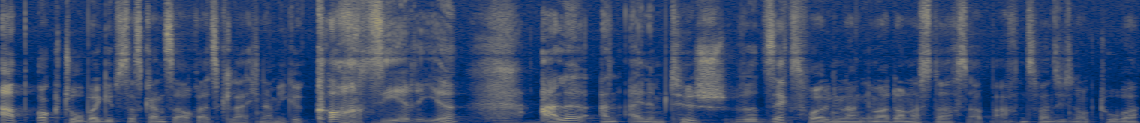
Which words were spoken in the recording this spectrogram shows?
Ab Oktober gibt es das Ganze auch als gleichnamige Kochserie. Alle an einem Tisch, wird sechs Folgen lang, immer donnerstags ab 28. Oktober.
